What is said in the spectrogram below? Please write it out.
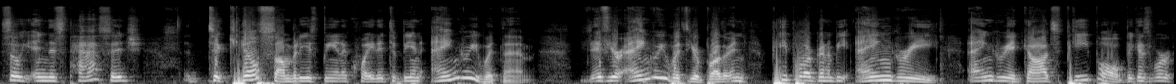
So in this passage, to kill somebody is being equated to being angry with them. If you're angry with your brother, and people are going to be angry, angry at God's people because we're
